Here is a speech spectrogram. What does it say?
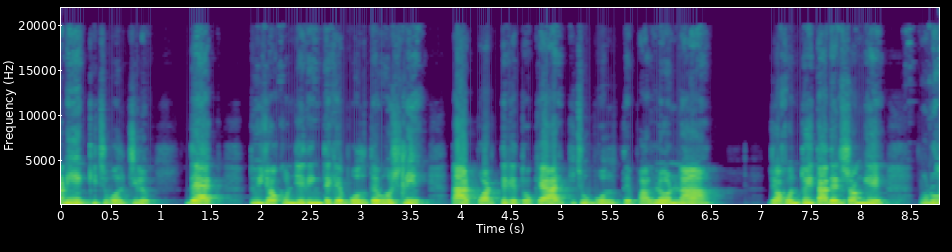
অনেক কিছু বলছিল। দেখ, তুই যখন যেদিন থেকে বলতে বসলি, তারপর থেকে তোকে আর কিছু বলতে পারল না। যখন তুই তাদের সঙ্গে পুরো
